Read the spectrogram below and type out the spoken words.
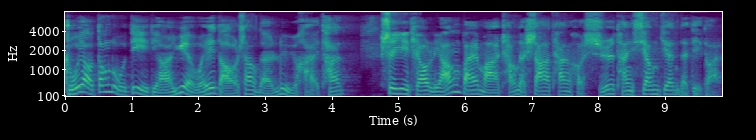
主要登陆地点月尾岛上的绿海滩。是一条两百码长的沙滩和石滩相间的地段。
